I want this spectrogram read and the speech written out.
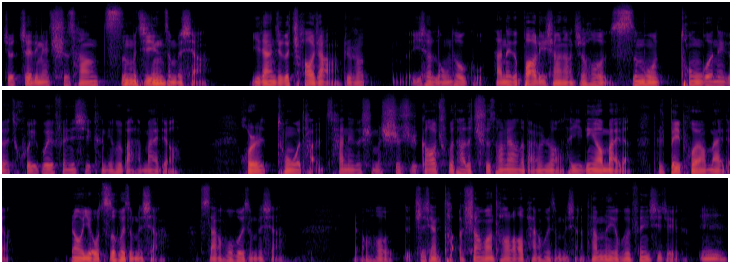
就这里面持仓私募基金怎么想。一旦这个超涨，比如说一些龙头股，它那个暴力上涨之后，私募通过那个回归分析，肯定会把它卖掉。或者通过它它那个什么市值高出它的持仓量的百分之多少，它一定要卖掉，它是被迫要卖掉。然后游资会怎么想？散户会怎么想？然后之前套上方套牢盘会怎么想？他们也会分析这个。嗯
